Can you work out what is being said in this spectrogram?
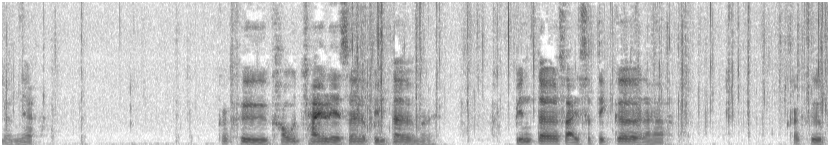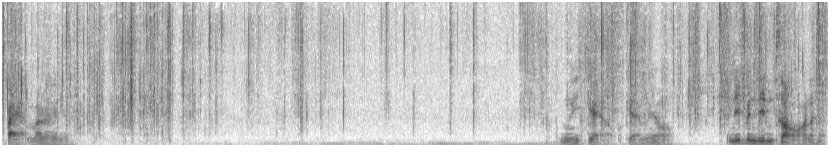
แบบเนี้ย ก็คือเขาใช้เลเซอร์ปรินเตอร์มาปรินเตอร์ใส่สติกเกอร์นะฮะ ก็คือแปะมาเลยเนี่ยอันนี้แกะแกะไม่ออก อันนี้เป็นดินสอนะฮะ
